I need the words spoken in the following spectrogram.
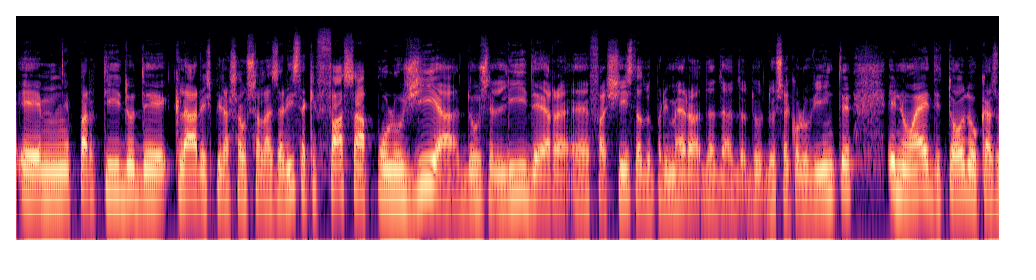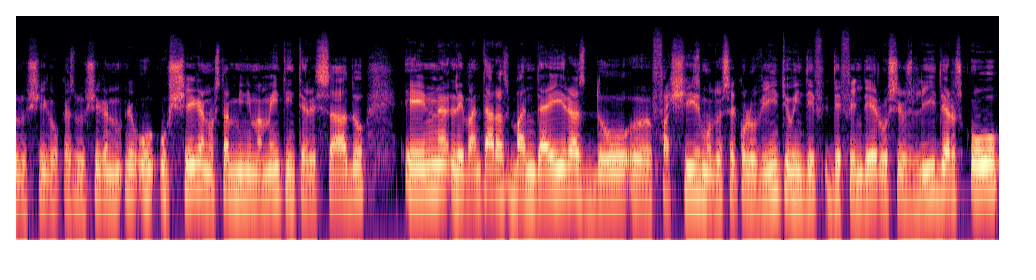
ehm, partido de clara inspiração salazarista que faça apologia dos líderes eh, fascistas do primeiro do, do, do, século XX e não é de todo o caso do Chega. O caso do Chega, o, o Chega não está minimamente interessado em levantar as bandeiras do uh, fascismo do século XX em defender os seus líderes ou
